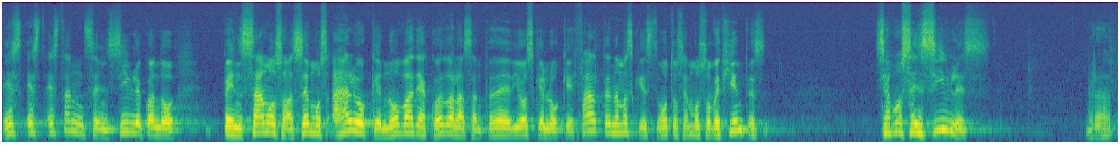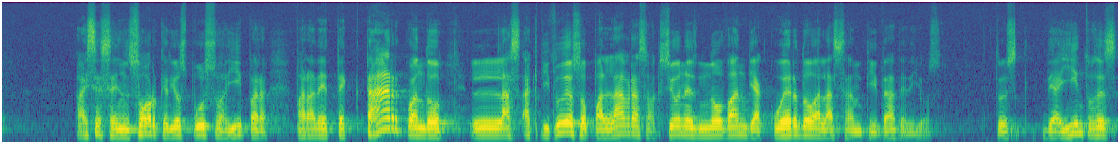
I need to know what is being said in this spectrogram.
Es, es, es, tan sensible cuando pensamos o hacemos algo que no va de acuerdo a la santidad de Dios, que lo que falta es nada más que nosotros seamos obedientes, seamos sensibles, ¿verdad? A ese sensor que Dios puso ahí para, para detectar cuando las actitudes o palabras o acciones no van de acuerdo a la santidad de Dios. Entonces, de ahí entonces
